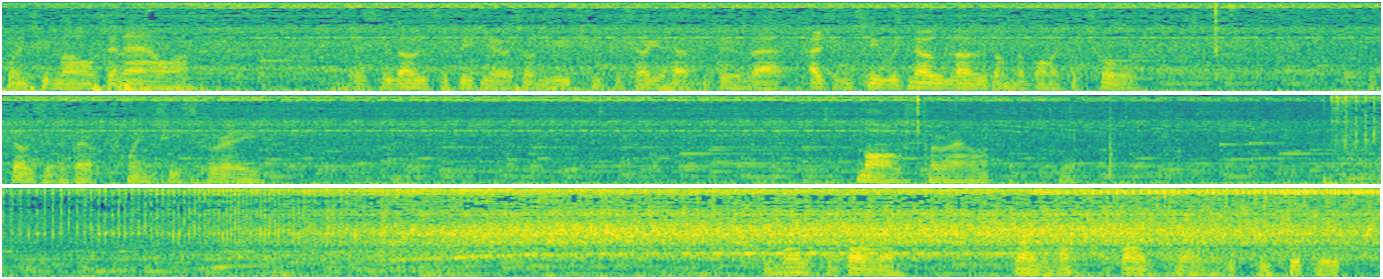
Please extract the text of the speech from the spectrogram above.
20 miles an hour. There's loads of videos on YouTube to show you how to do that. As you can see with no load on the bike at all, it goes at about 23 miles per hour. Yeah. Managed to borrow a trainer, bike trainer which we fitted.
